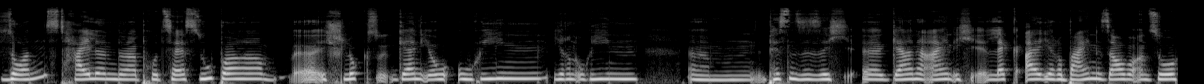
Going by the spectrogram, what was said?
Sonst heilender Prozess, super. Äh, ich schluck so gern ihr Urin, ihren Urin. Ähm, pissen sie sich äh, gerne ein. Ich leck all ihre Beine sauber und so.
